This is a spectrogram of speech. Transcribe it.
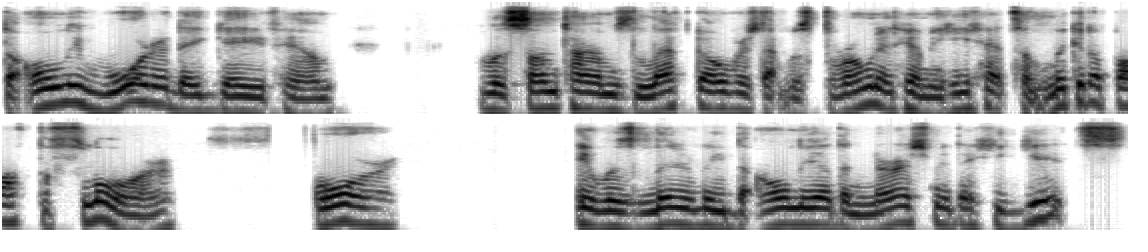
The only water they gave him was sometimes leftovers that was thrown at him, and he had to lick it up off the floor, or it was literally the only other nourishment that he gets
